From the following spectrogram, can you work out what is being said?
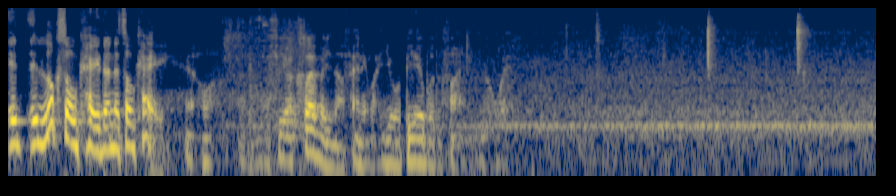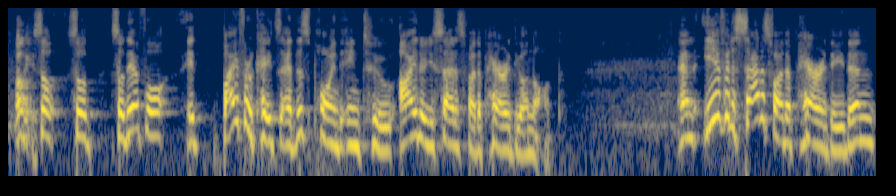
it, it, looks okay, then it's okay. You know, if you are clever enough, anyway, you will be able to find your way. Okay, so so so therefore, it bifurcates at this point into either you satisfy the parity or not. And if it satisfies the parity, then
